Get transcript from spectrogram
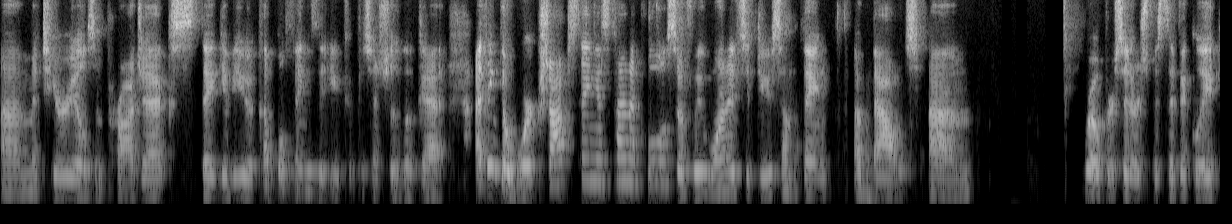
um, materials and projects. They give you a couple things that you could potentially look at. I think the workshops thing is kind of cool. So if we wanted to do something about um, Roper Center specifically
